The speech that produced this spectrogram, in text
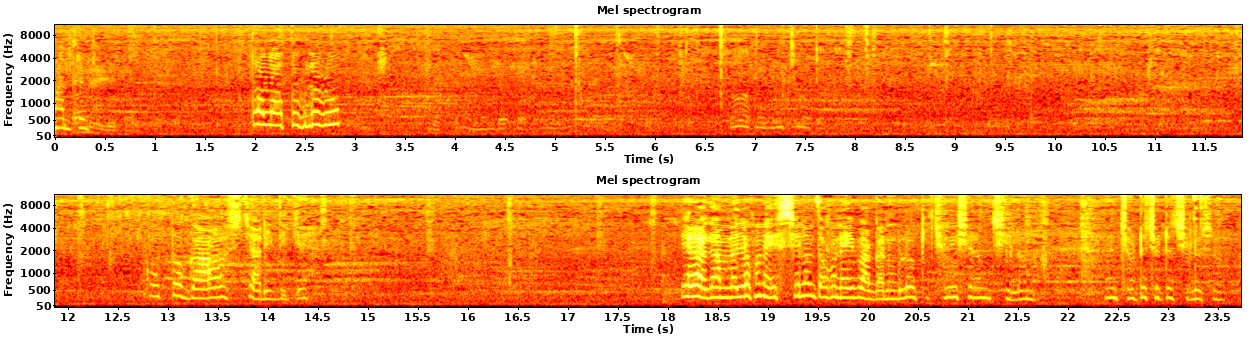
মাধ্যমে। তাহলে এতগুলো রূপ? কত গাছ চারিদিকে। এর আগে আমরা যখন এসেছিলাম, তখন এই বাগানগুলো কিছুই সেরকম ছিল না। ছোট ছোট ছিল সব।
